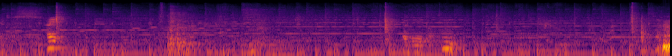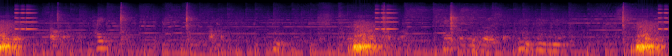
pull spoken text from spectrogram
きます。はい、うん、うん、うん。お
